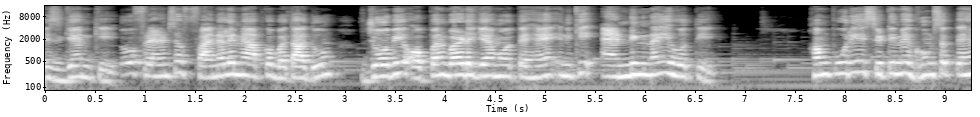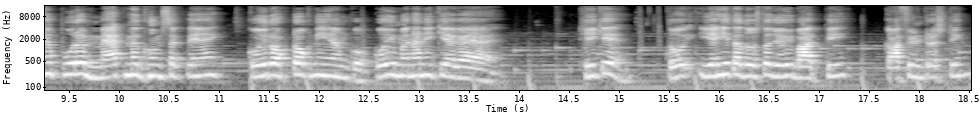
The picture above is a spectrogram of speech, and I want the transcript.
इस गेम की। तो फ्रेंड्स फाइनली मैं आपको बता दूँ, जो भी ओपन वर्ल्ड गेम होते हैं, इनकी एंडिंग नहीं होती। हम पूरी सिटी में घूम सकते हैं, पूरे मैप में घूम सकते हैं। कोई रोक टोक नहीं है हमको, कोई मना नहीं किया गया है। ठीक है? तो यही था दोस्तों जो भी बात थी। काफ़ी इंटरेस्टिंग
